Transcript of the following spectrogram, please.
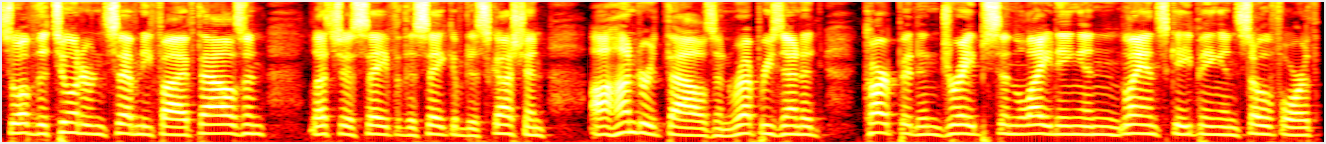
So, of the 275,000, let's just say for the sake of discussion, 100,000 represented carpet and drapes and lighting and landscaping and so forth.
